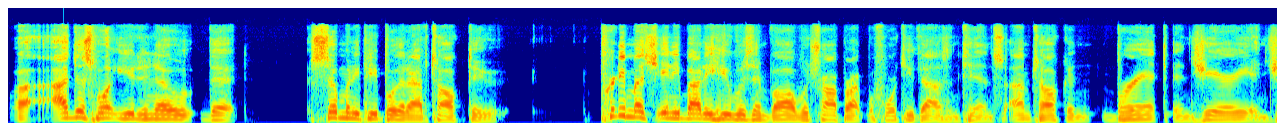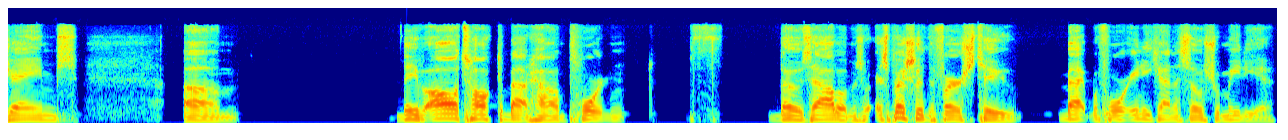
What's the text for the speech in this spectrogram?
Well, I just want you to know that so many people that I've talked to, pretty much anybody who was involved with Trop Rock before 2010. So I'm talking Brent and Jerry and James. Um, they've all talked about how important th- those albums, especially the first two, back before any kind of social media.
